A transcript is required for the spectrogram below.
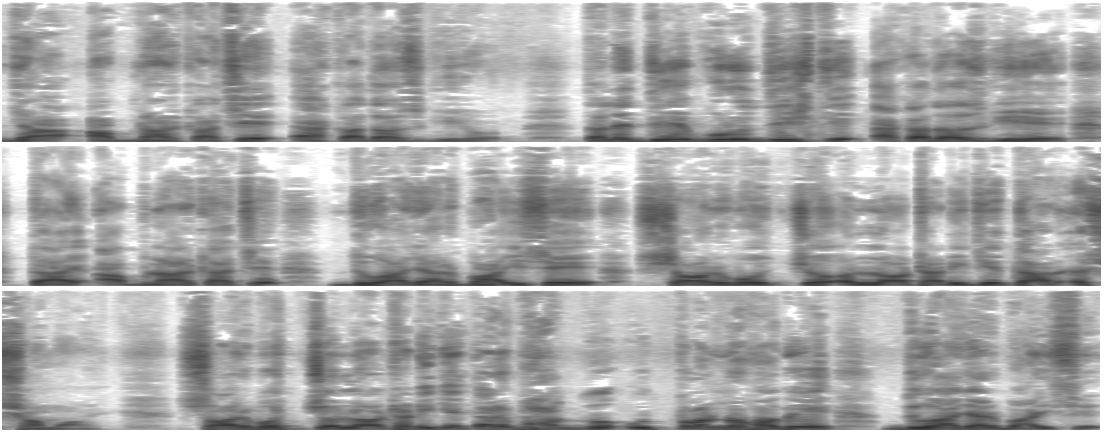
যা আপনার কাছে একাদশ গৃহ। তাহলে দেবগুরুর দৃষ্টি একাদশ গৃহে। তাই আপনার কাছে দু হাজার বাইশে সর্বোচ্চ লটারি জেতার সময়। সর্বোচ্চ লটারি জেতার ভাগ্য উৎপন্ন হবে দু হাজার বাইশে।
